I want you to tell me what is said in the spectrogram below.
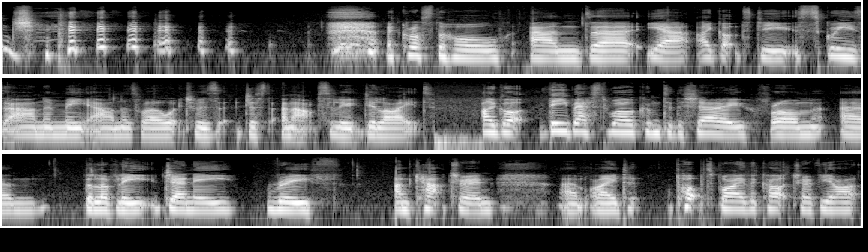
Ange across the hall and uh, yeah I got to do squeeze Anne and meet Anne as well which was just an absolute delight. I got the best welcome to the show from um, the lovely Jenny, Ruth and Catherine. Um, I'd popped by the Cartref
